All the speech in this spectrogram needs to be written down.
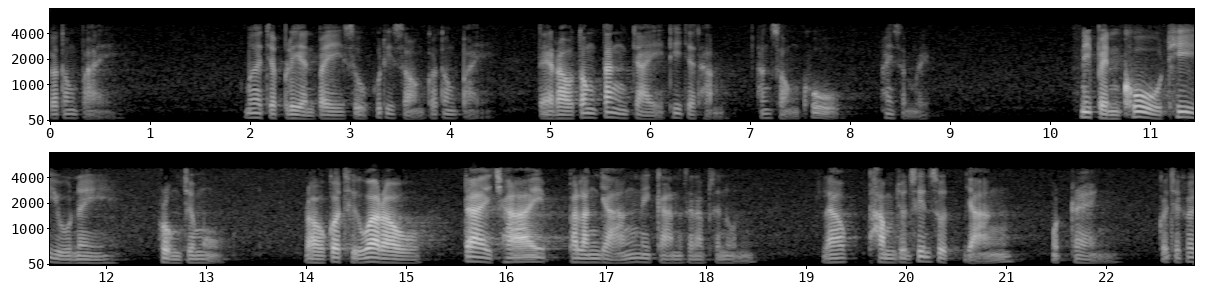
ก็ต้องไป เมื่อจะเปลี่ยนไปสู่คู่ที่สองก็ต้องไป แต่เราต้องตั้งใจที่จะทำทั้งสองคู่ให้สำเร็จ นี่เป็นคู่ที่อยู่ในโพรงจมูก เราก็ถือว่าเราได้ใช้พลังหยางในการสนับสนุน แล้วทำจนสิ้นสุดหยาง หมดแรงก็จะค่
